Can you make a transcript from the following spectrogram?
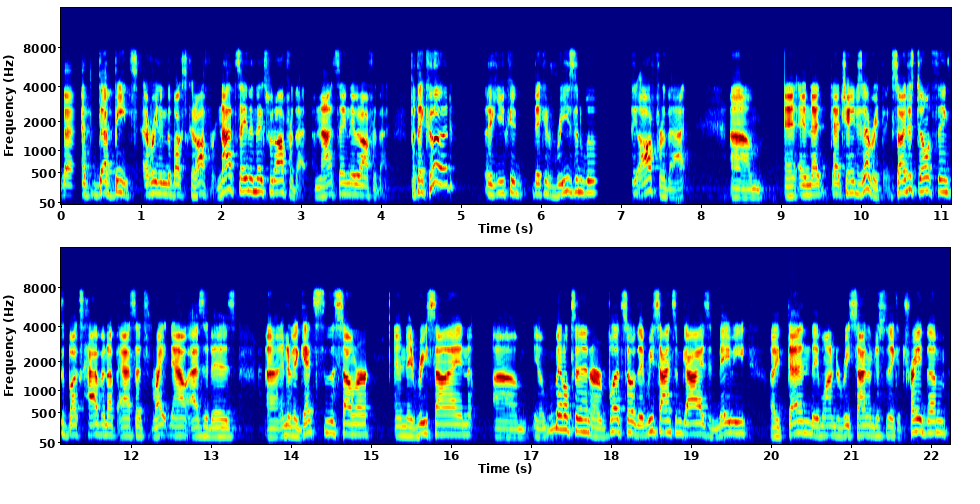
that, that beats everything the Bucks could offer. Not saying the Knicks would offer that. I'm not saying they would offer that, but they could. Like you could, they could reasonably offer that, um, and, and that that changes everything. So I just don't think the Bucks have enough assets right now as it is. Uh, and if it gets to the summer and they re-sign um, you know, Middleton or Bledsoe, they re-signed some guys, and maybe like then they wanted to re-sign them just so they could trade them.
